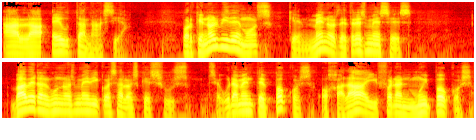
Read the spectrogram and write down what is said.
a la eutanasia. Porque no olvidemos que en menos de tres meses va a haber algunos médicos a los que sus, seguramente pocos, ojalá y fueran muy pocos,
